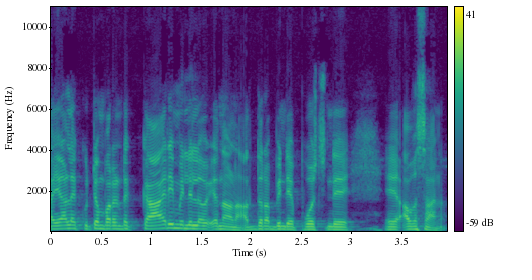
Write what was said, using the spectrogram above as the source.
അയാളെ കുറ്റം പറഞ്ഞിട്ട് കാര്യമില്ലല്ലോ എന്നാണ് അബ്ദുറബിന്റെ പോസ്റ്റിന്റെ അവസാനം.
